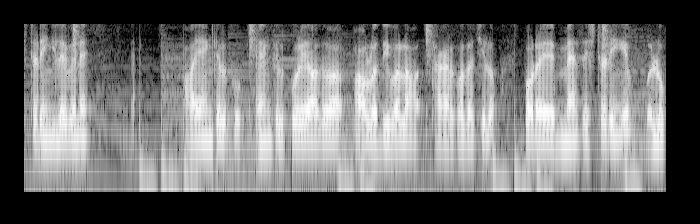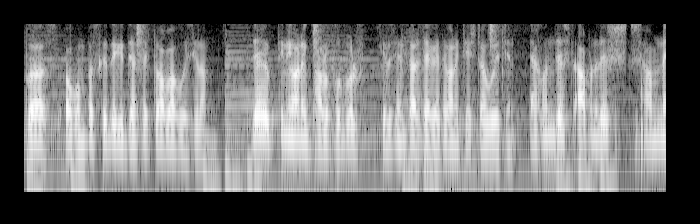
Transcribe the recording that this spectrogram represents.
স্টার্টিং ইলেভেনে হয় অ্যাঙ্কেল অ্যাঙ্কেল করে অথবা পাওলা দিওয়ালা থাকার কথা ছিল। পরে ম্যাচ স্টার্টিংয়ে লুকাস অকম্পাসকে দেখে জাস্ট একটু অবাক হয়েছিলাম। যাই হোক, তিনি অনেক ভালো ফুটবল খেলেছেন, তার জায়গাতে অনেক চেষ্টা করেছেন। এখন জাস্ট আপনাদের সামনে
